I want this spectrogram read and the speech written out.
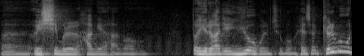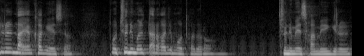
어, 의심을 하게 하고 또 여러 가지 유혹을 주고 해서 결국 우리를 나약하게 해서 또 주님을 따라가지 못하도록 주님의 사명의 길을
